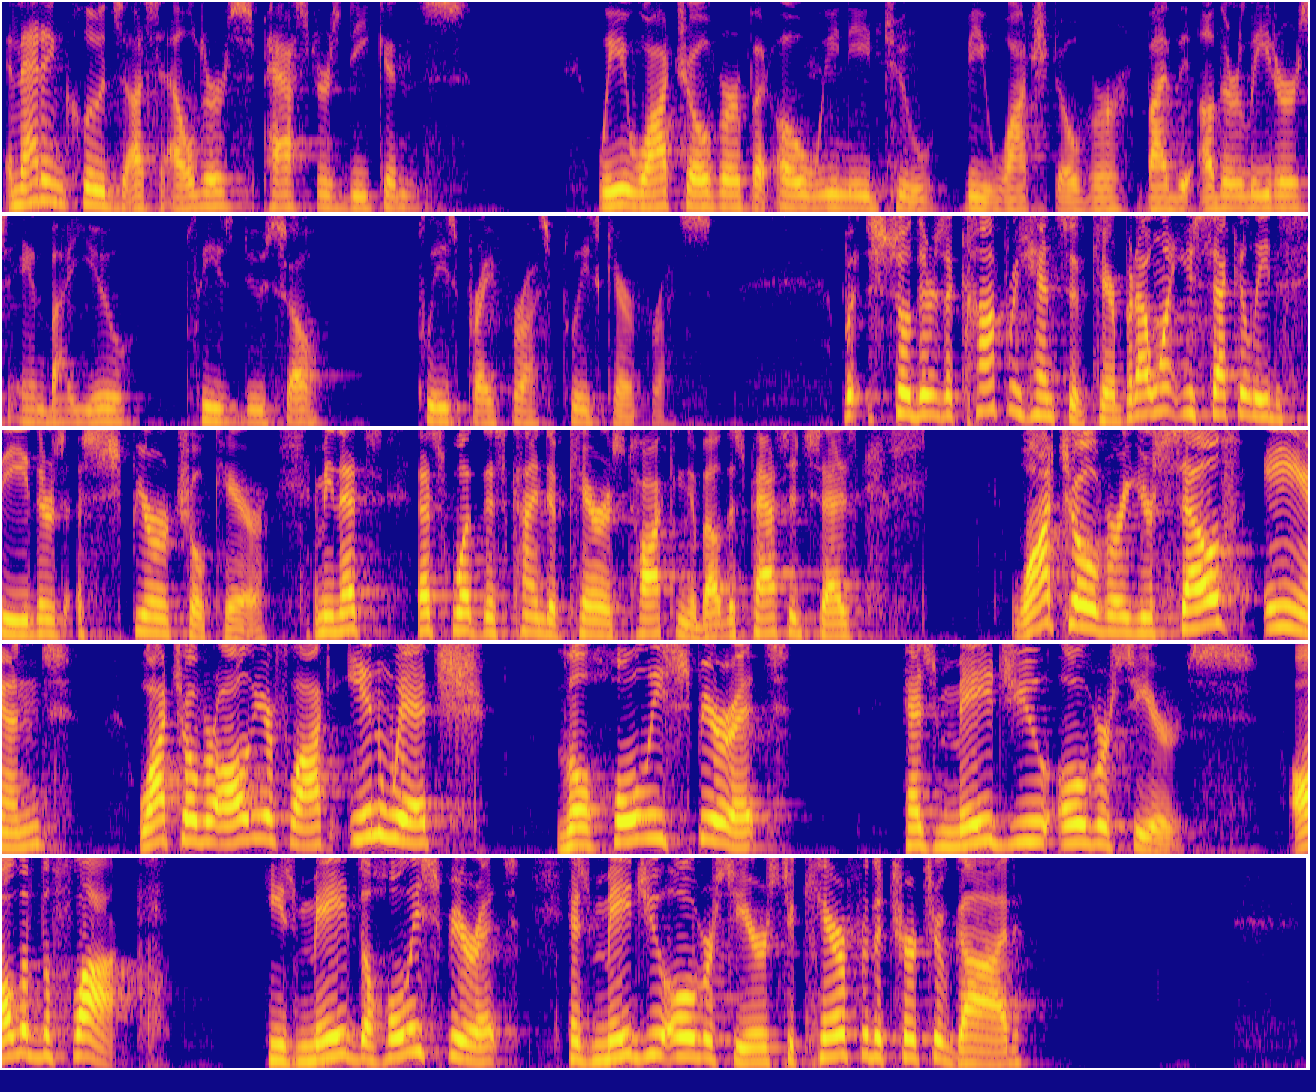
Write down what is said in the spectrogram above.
And that includes us elders, pastors, deacons. We watch over, but oh, we need to be watched over by the other leaders and by you. Please do so. Please pray for us. Please care for us. But so there's a comprehensive care, but I want you secondly to see there's a spiritual care. I mean that's that's what this kind of care is talking about. This passage says, "Watch over yourself and watch over all your flock in which the Holy Spirit has made you overseers." All of the flock. He's made the Holy Spirit has made you overseers to care for the church of God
